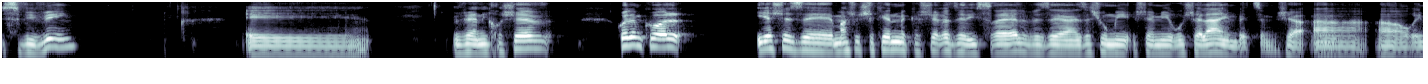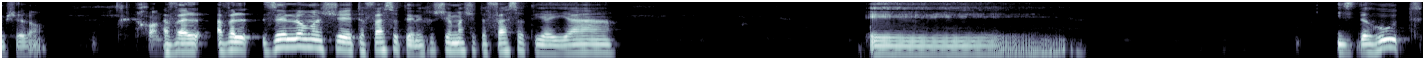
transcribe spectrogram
שסביבי, אה, ואני חושב, קודם כל, יש איזה משהו שכן מקשר את זה לישראל, וזה זה שהוא מ- שהם מירושלים בעצם, שההורים שלו. נכון. אבל, אבל זה לא מה שתפס אותי, אני חושב שמה שתפס אותי היה... אה, הזדהות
